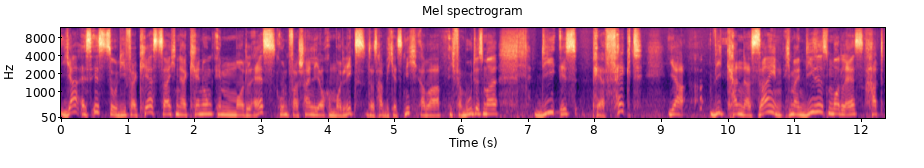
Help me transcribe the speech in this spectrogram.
Ja, es ist so, die Verkehrszeichenerkennung im Model S und wahrscheinlich auch im Model X, das habe ich jetzt nicht, aber ich vermute es mal, die ist perfekt. Ja, wie kann das sein? Ich meine, dieses Model S hat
